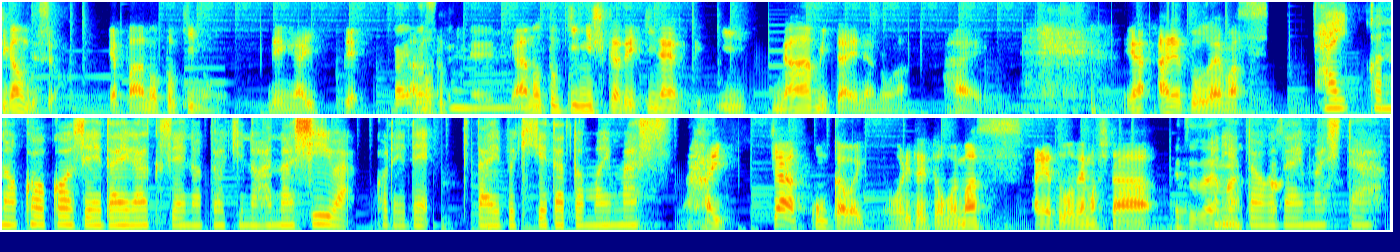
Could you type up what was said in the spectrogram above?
違うんですよ。やっぱあの時の恋愛って。あの時あの時にしかできないなみたいなのは。はい。いや、ありがとうございます。はい、この高校生大学生の時の話はこれでだいぶ聞けたと思います。はい、じゃあ今回は終わりたいと思います。ありがとうございました。ありがとうございました。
